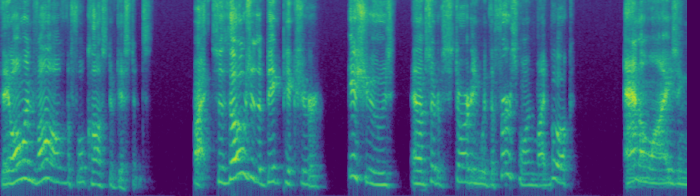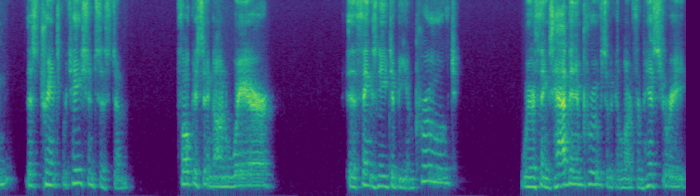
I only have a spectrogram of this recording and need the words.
They all involve the full cost of distance. All right, so those are the big picture issues. And I'm sort of starting with the first one, my book, analyzing this transportation system, focusing on where things need to be improved, where things have been improved so we can learn from history,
